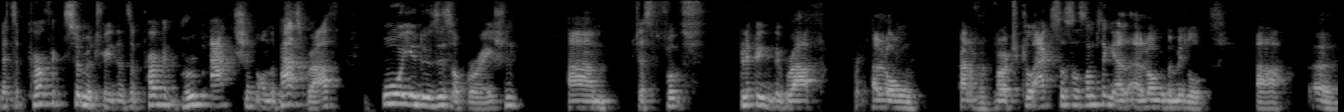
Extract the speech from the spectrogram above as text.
that's a perfect symmetry, that's a perfect group action on the path graph, or you do this operation, um, just flipping the graph along kind of a vertical axis or something, along the middle uh, uh,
